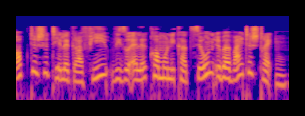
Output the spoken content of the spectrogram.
optische Telegrafie, visuelle Kommunikation über weite Strecken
